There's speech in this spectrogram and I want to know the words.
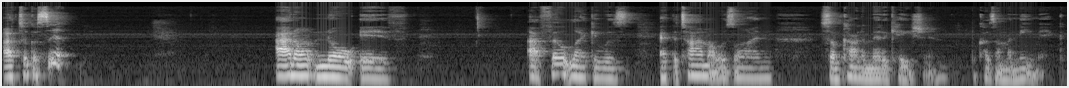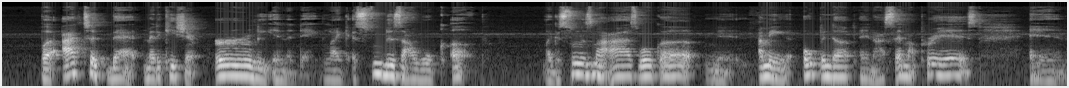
I took a sip. I don't know if I felt like it was at the time I was on some kind of medication because I'm anemic. But I took that medication early in the day, like as soon as I woke up. Like as soon as my eyes woke up, I mean, opened up and I said my prayers and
